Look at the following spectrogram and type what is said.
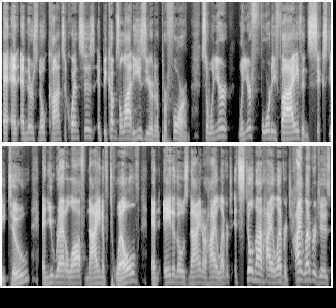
and, and and there's no consequences it becomes a lot easier to perform. So when you're when you're 45 and 62 and you rattle off 9 of 12 and 8 of those 9 are high leverage it's still not high leverage. High leverage is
